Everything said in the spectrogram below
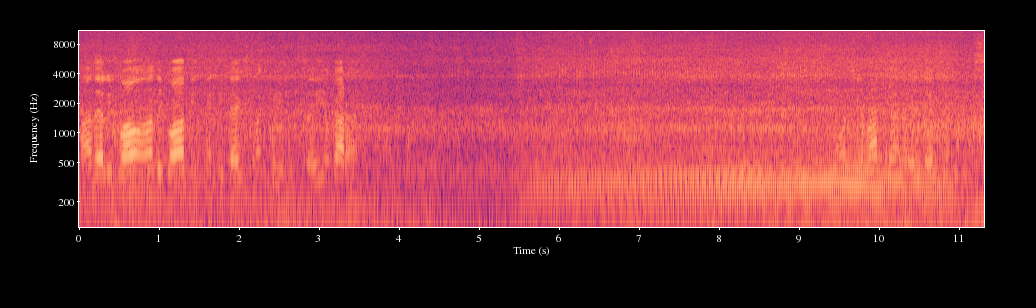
Mas ela igual, anda igual a 1110 tranquilo, isso aí eu garanto. Motinha bacana, né? F125.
